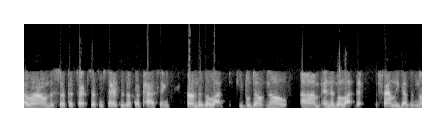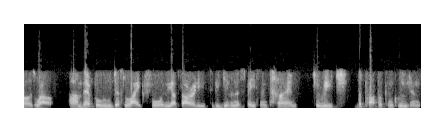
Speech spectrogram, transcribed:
around the circumstances of her passing. Um, there's a lot people don't know, um, and there's a lot that the family doesn't know as well. Um, therefore, we would just like for the authorities to be given the space and time to reach the proper conclusions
